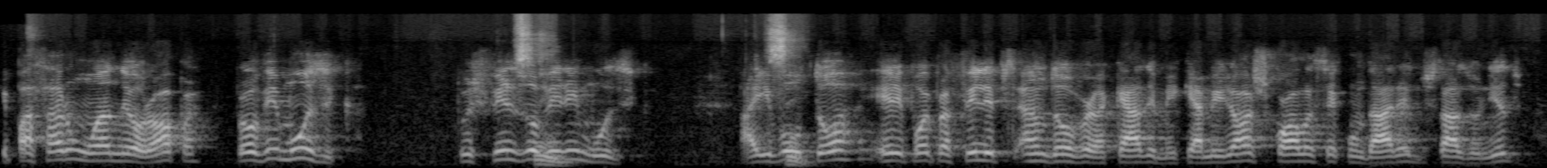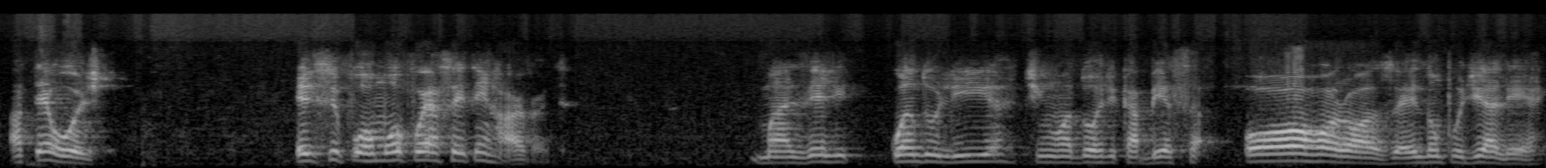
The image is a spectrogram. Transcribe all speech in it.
que passaram um ano na Europa para ouvir música, para os filhos Sim. ouvirem música. Aí Sim. voltou, ele foi para Phillips Andover Academy, que é a melhor escola secundária dos Estados Unidos até hoje. Ele se formou, foi aceito em Harvard. Mas ele quando lia, tinha uma dor de cabeça horrorosa, ele não podia ler.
